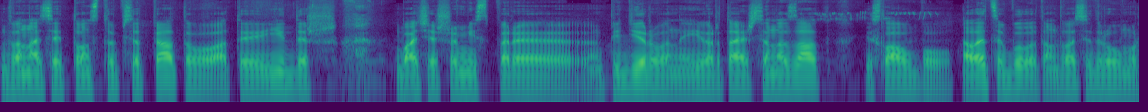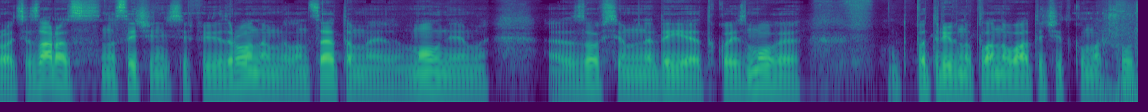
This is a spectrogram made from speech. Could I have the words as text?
12 тонн 155-го, а ти їдеш, бачиш, що міст пере- підірваний і вертаєшся назад, і слава Богу. Але це було там в 22-му році. Зараз насиченість впівдронами, ланцетами, молніями е, зовсім не дає такої змоги. Потрібно планувати чітко маршрут.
